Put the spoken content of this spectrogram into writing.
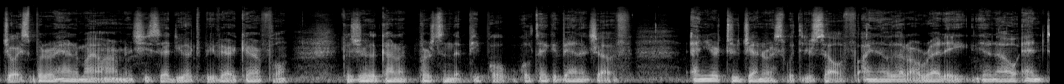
Joyce put her hand on my arm and she said, "You have to be very careful because you're the kind of person that people will take advantage of, and you're too generous with yourself. I know that already, you know." And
